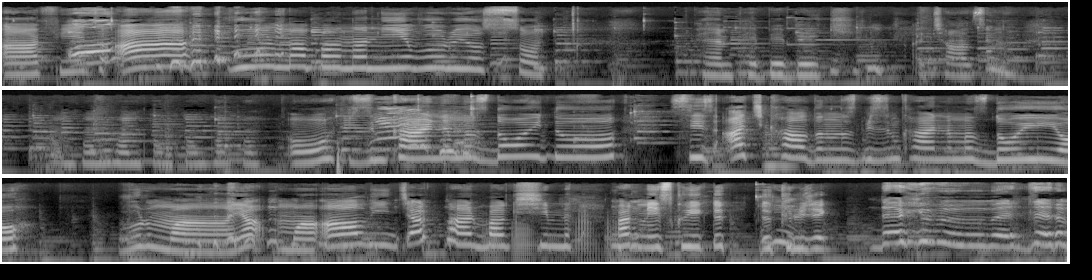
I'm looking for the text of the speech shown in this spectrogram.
Afiyet olsun. Aa, vurma bana. Niye vuruyorsun? Pembe bebek. Aç ağzını. Hom hom hom hom hom hom hom. Oh bizim karnımız doydu. Siz aç kaldınız. Bizim karnımız doyuyor. Vurma yapma ağlayacaklar bak şimdi. Bak Nesquik dök dökülecek. Dökmemedim.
